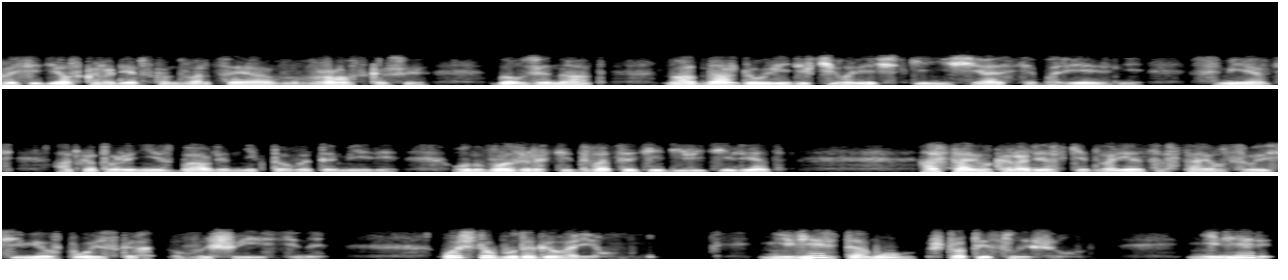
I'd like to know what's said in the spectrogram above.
просидел в королевском дворце, в роскоши, был женат, но однажды, увидев человеческие несчастья, болезни, смерть, от которой не избавлен никто в этом мире, он в возрасте 29 лет оставил королевский дворец, оставил свою семью в поисках высшей истины. Вот что Будда говорил. Не верь тому, что ты слышал. Не верь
